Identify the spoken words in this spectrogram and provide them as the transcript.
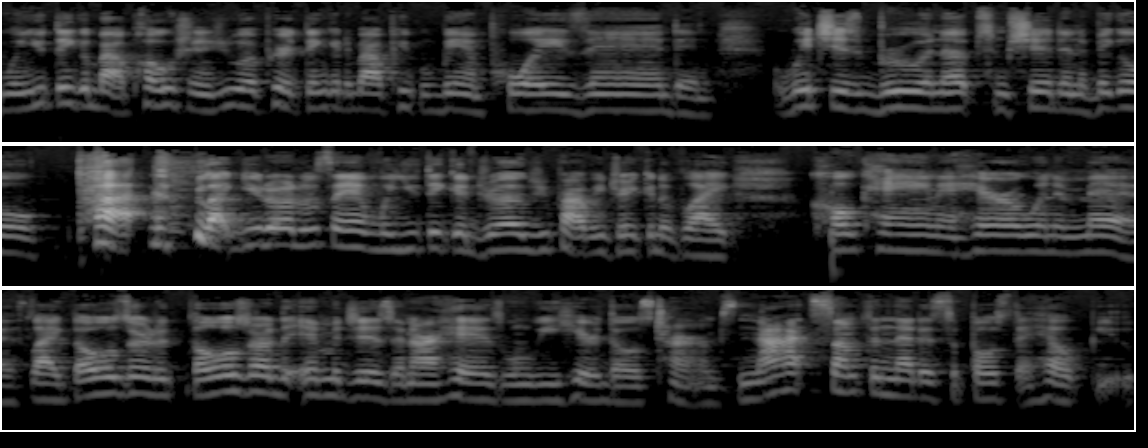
When you think about potions, you up here thinking about people being poisoned and witches brewing up some shit in a big old pot. like, you know what I'm saying? When you think of drugs, you're probably drinking of like cocaine and heroin and meth. Like those are the, those are the images in our heads when we hear those terms. Not something that is supposed to help you,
